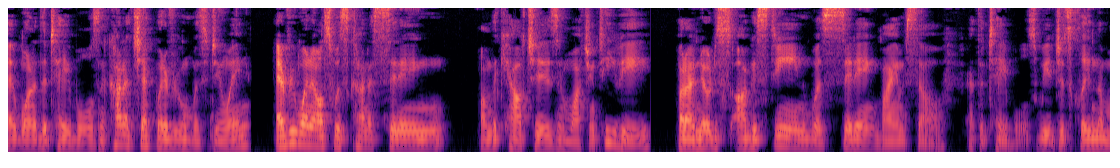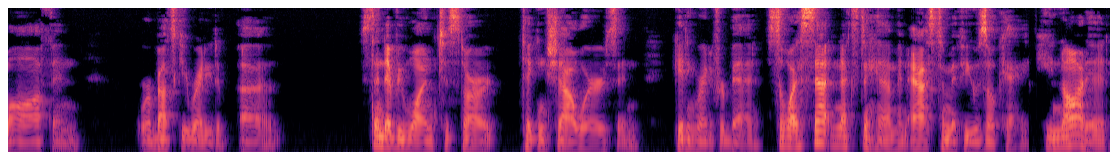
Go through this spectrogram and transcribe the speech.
at one of the tables and kind of check what everyone was doing. Everyone else was kind of sitting on the couches and watching TV. But I noticed Augustine was sitting by himself at the tables. We had just cleaned them off and were about to get ready to uh, send everyone to start taking showers and getting ready for bed. So I sat next to him and asked him if he was okay. He nodded,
